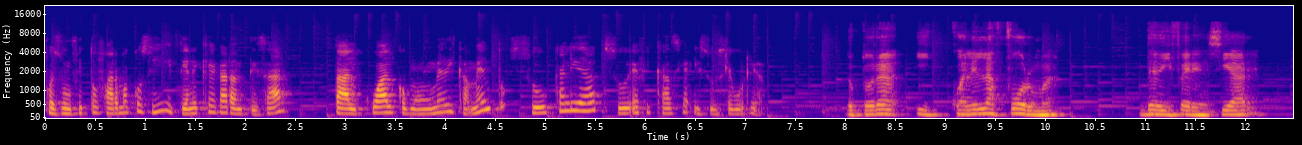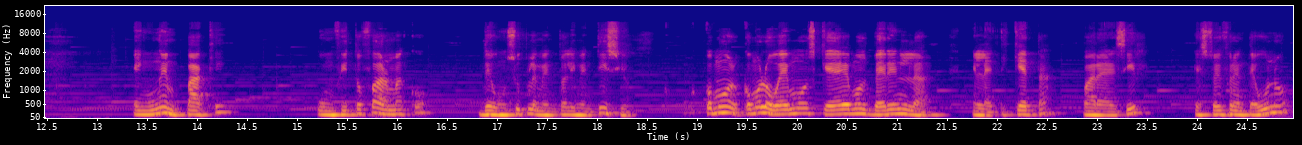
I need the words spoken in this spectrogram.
pues un fitofármaco sí, tiene que garantizar tal cual como un medicamento su calidad, su eficacia y su seguridad. Doctora, ¿y cuál es la forma de diferenciar en un empaque un fitofármaco de un suplemento alimenticio? ¿Cómo, cómo lo vemos? ¿Qué debemos ver en la, en la etiqueta para decir estoy frente a uno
